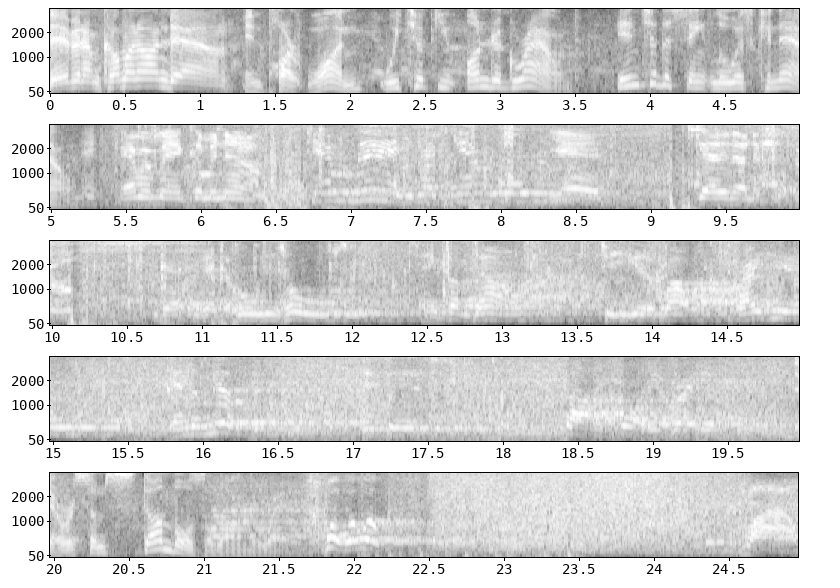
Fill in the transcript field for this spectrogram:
David, I'm coming on down. In part one, we took you underground into the St. Louis Canal. Hey, cameraman coming down. Cameraman, you got your camera open? Yeah, got it under control. You got, you got to hold these holes and come down till you get about right here in the middle. This is solid core here, right here. There were some stumbles along the way. Whoa, whoa, whoa. Wow.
